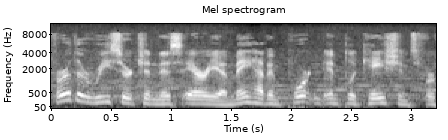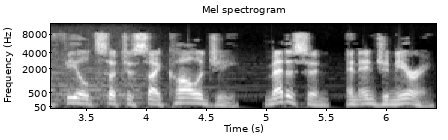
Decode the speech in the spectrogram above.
Further research in this area may have important implications for fields such as psychology, medicine, and engineering.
